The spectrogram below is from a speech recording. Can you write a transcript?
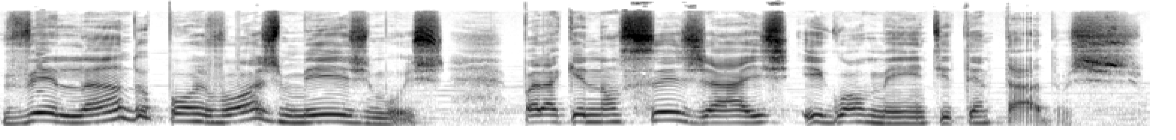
velando por vós mesmos, para que não sejais igualmente tentados.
